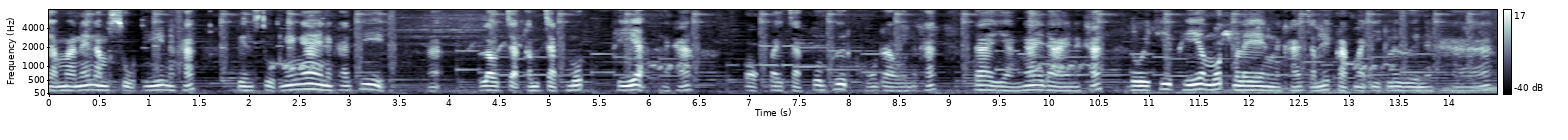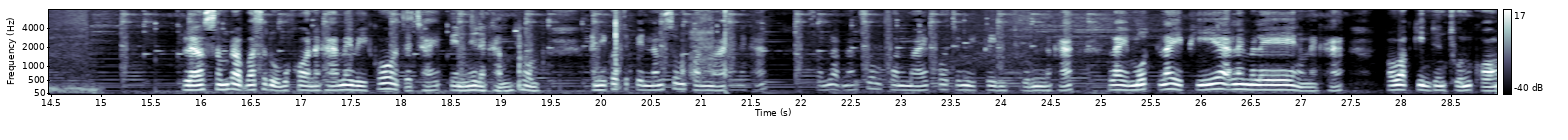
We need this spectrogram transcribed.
จะมาแนะนำสูตรนี้นะคะ เป็นสูตรง่าย ๆนะคะที่เราจะกำจัดมดเพี้ยนะคะ ออกไปจากต้นพืชของเรานะคะ ได้อย่างง่ายดายนะคะ โดยที่เพี้ยมดแมลงนะคะ จะไม่กลับมาอีกเลยนะคะ แล้วสำหรับวัสดุอุปกรณ์นะคะแม่วีก็จะใช้เป็นนี่แหละค่ะคุณผู้ชม อันนี้ก็จะเป็นน้ำส้มควันไม้นะคะสำหรับน้ำส้มควันไม้ก็จะมีกลิ่นฉุนนะคะ ไล่มดไล่เพี้ยไล่แมลงนะคะ เพราะว่ากลิ่นฉุนๆของ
